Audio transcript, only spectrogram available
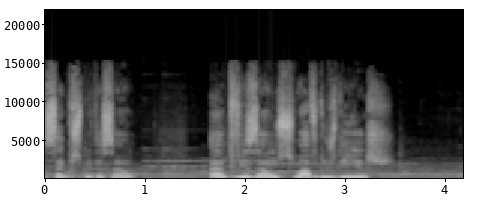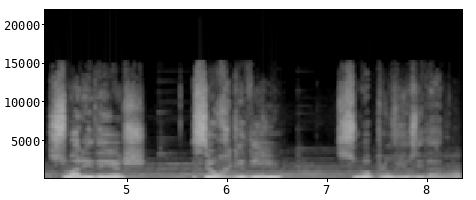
sem precipitação, a antevisão suave dos dias, sua aridez, seu regadio, sua pluviosidade.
